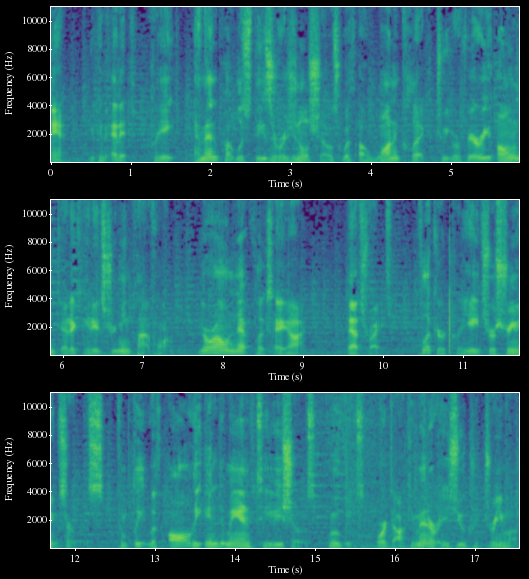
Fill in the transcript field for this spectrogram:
And you can edit, create, and then publish these original shows with a one click to your very own dedicated streaming platform, your own Netflix AI. That's right, Flicker creates your streaming service, complete with all the in-demand TV shows, movies, or documentaries you could dream of.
